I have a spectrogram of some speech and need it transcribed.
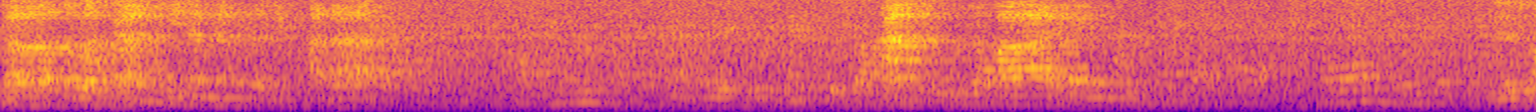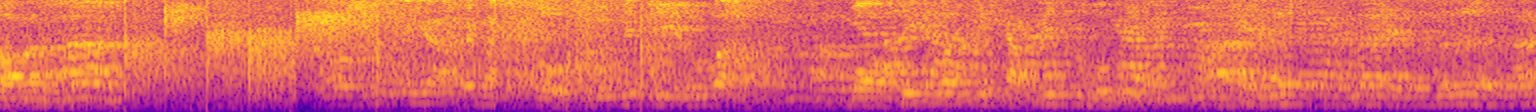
แล้วเราสรุปการที่นั้นนั้นจะดิพาได้อะสบายเรียนตอนเราไม่อยากไปหักโศกมันไม่ดีรู้ป่ะบอกพี่ว่าจะกลับไปสู่อีกได้เลิกไม่ได้เลิกก็เลิกนะ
